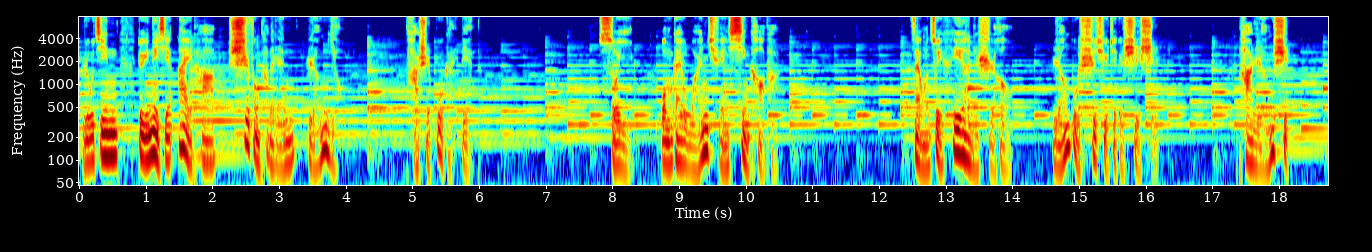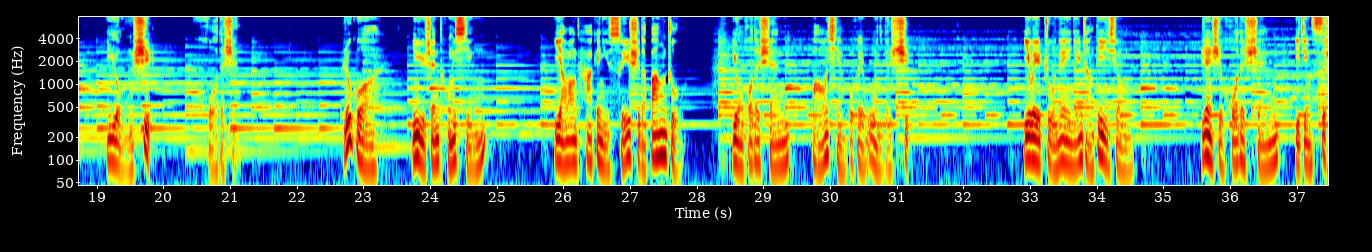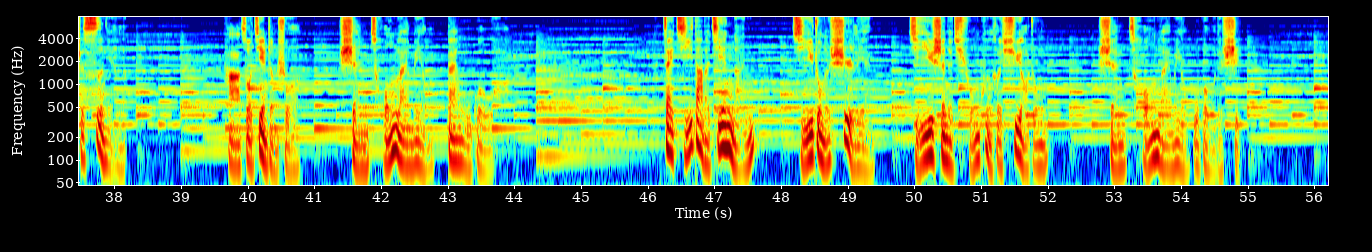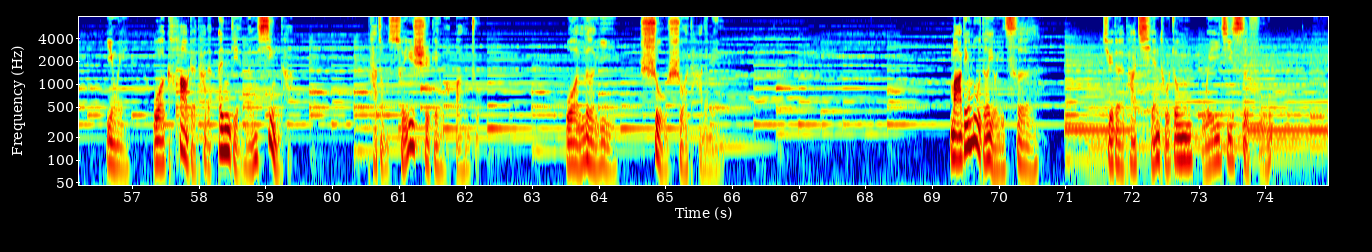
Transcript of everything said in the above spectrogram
如今对于那些爱他、侍奉他的人仍有。他是不改变的，所以我们该完全信靠他。在我们最黑暗的时候，仍不失去这个事实。他仍是永世活的神。如果你与神同行，仰望他给你随时的帮助，永活的神保险不会误你的事。一位主内年长弟兄认识活的神已经四十四年了，他做见证说，神从来没有耽误过我。在极大的艰难、极重的试炼、极深的穷困和需要中，神从来没有误过我的事，因为我靠着他的恩典能信他，他总随时给我帮助，我乐意述说他的名。马丁·路德有一次觉得他前途中危机四伏。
